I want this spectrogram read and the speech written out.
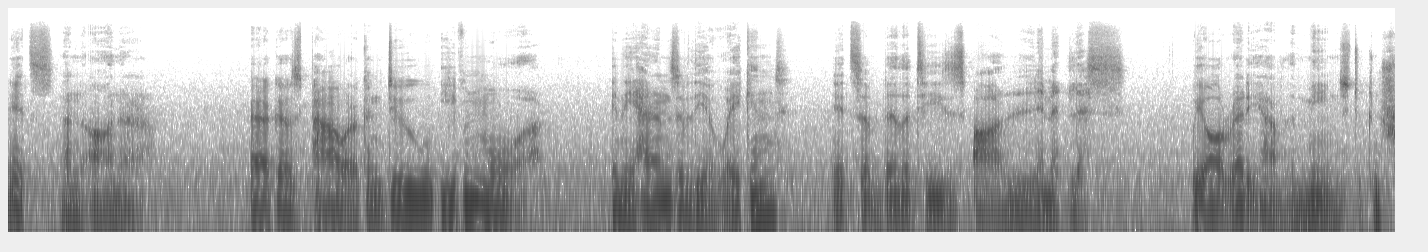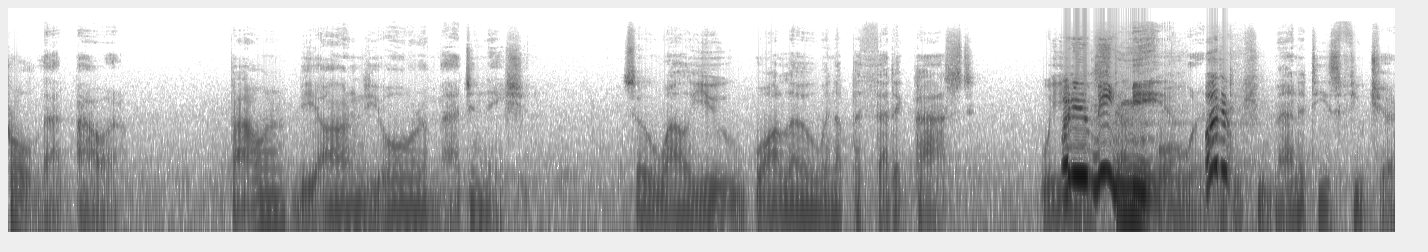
it's an honor. Ergo's power can do even more. In the hands of the awakened, its abilities are limitless. We already have the means to control that power. Power beyond your imagination. So while you wallow in a pathetic past, we What do you mean, me? forward What? into humanity's future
